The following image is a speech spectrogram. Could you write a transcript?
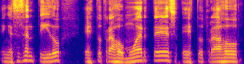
en ese sentido. Esto trajo muertes, esto trajo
